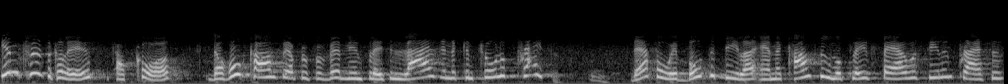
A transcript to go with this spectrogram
Intrinsically, of course, the whole concept of preventing inflation lies in the control of prices. Therefore, if both the dealer and the consumer plays fair with ceiling prices,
